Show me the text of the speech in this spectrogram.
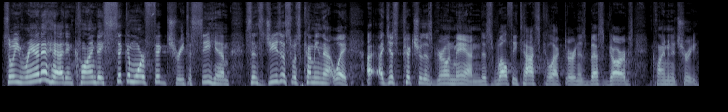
So he ran ahead and climbed a sycamore fig tree to see him, since Jesus was coming that way. I, I, just picture this grown man, this wealthy tax collector in his best garbs, climbing a tree.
